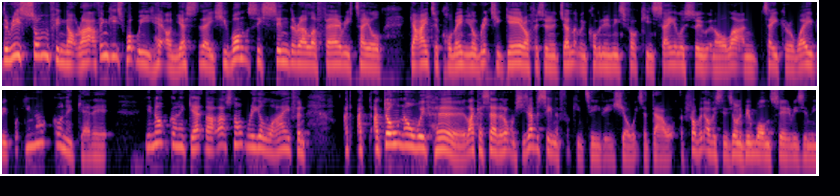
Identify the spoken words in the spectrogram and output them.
there is something not right. I think it's what we hit on yesterday. She wants this Cinderella fairy tale guy to come in, you know, Richard Gere, officer and a gentleman coming in his fucking sailor suit and all that and take her away. But you're not going to get it. You're not going to get that. That's not real life. And I, I, I, don't know with her. Like I said, I don't know if she's ever seen a fucking TV show. It's a doubt. Probably, obviously, there's only been one series in the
